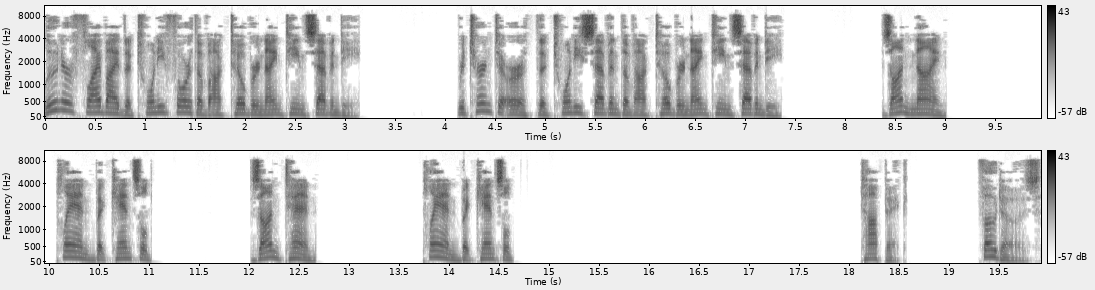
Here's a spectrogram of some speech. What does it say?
Lunar flyby the 24th of October 1970. Returned to Earth the 27th of October 1970. Zond 9. Planned but cancelled. Zond 10. Planned but cancelled. Topic. Photos.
